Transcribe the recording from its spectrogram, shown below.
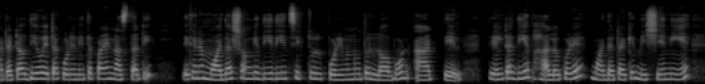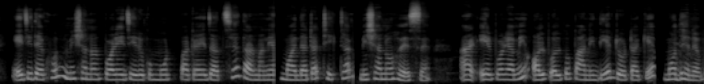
আটাটাও দিয়েও এটা করে নিতে পারেন নাস্তাটি। এখানে ময়দার সঙ্গে দিয়ে দিয়েছি একটু পরিমাণ মতো লবণ আর তেল। তেলটা দিয়ে ভালো করে ময়দাটাকে মিশিয়ে নিয়ে এই যে দেখুন, মিশানোর পরে যে এরকম মোট পাকায় যাচ্ছে, তার মানে ময়দাটা ঠিকঠাক মিশানো হয়েছে। আর এরপরে আমি অল্প অল্প পানি দিয়ে ডোটাকে মধে নেব।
